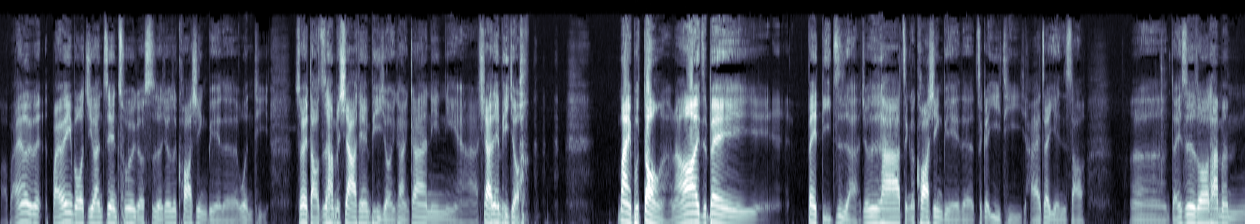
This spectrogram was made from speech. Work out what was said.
啊，百威百威英博集团之前出一个事，就是跨性别的问题，所以导致他们夏天啤酒，你看，干你你啊，夏天啤酒 卖不动啊，然后一直被被抵制啊，就是他整个跨性别的这个议题还在延烧，嗯，等于是说他们，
